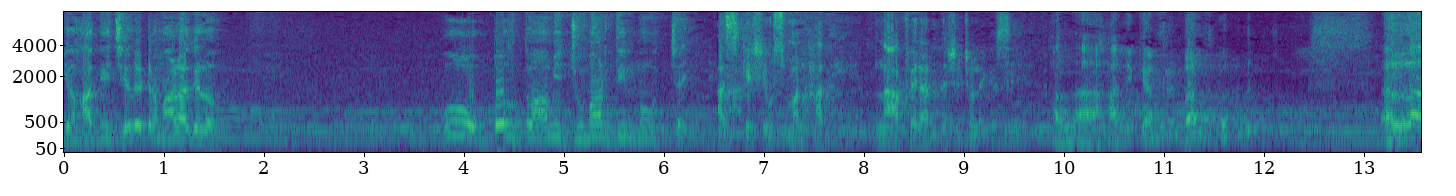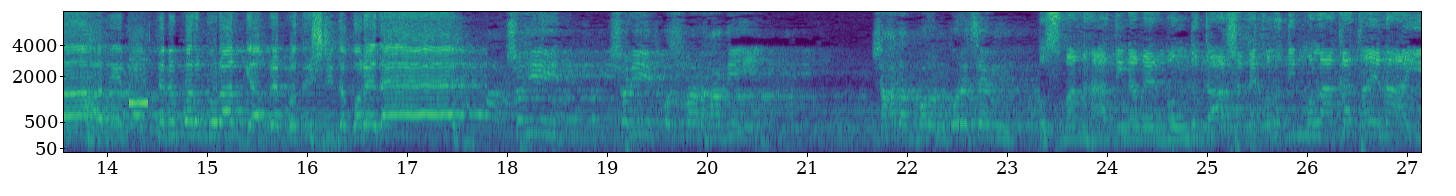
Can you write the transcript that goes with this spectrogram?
যে হাদি ছেলেটা মারা গেল ও বলতো আমি জুমার দিন মৌত চাই। আজকে সে উসমান হাদি না ফেরার দেশে চলে গেছে। আল্লাহ হাদিকে আপনি মাফ আল্লাহ হাদির রক্তের উপর কোরআনকে আপনি প্রতিষ্ঠিত করে দেন। শহীদ শরীফ ওসমান হাদি শাহাদাত বরণ করেছেন। ওসমান হাদি নামের বন্ধুটার সাথে কোনোদিন মোলাকাত হয় নাই।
